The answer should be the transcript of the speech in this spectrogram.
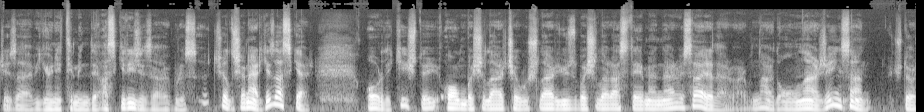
Cezaevi yönetiminde askeri cezaevi burası. Çalışan herkes asker. Oradaki işte onbaşılar, çavuşlar, yüzbaşılar, asteğmenler vesaireler var. Bunlar da onlarca insan. 3-4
